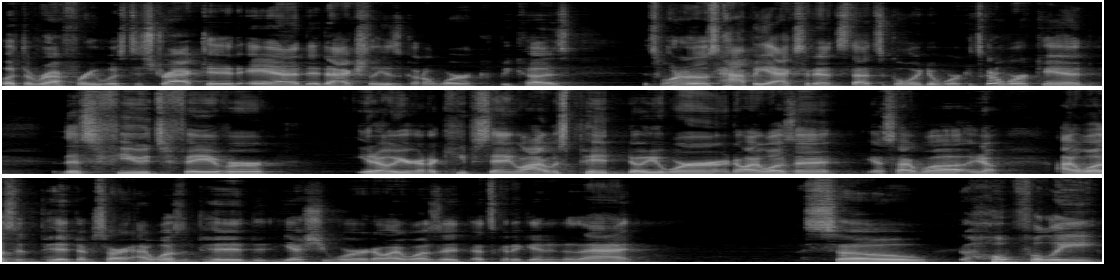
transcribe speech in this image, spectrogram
but the referee was distracted. And it actually is going to work because it's one of those happy accidents that's going to work. It's going to work in this feud's favor. You know, you're going to keep saying, "Well, I was pinned." No, you weren't. No, I wasn't. Yes, I was. You know, I wasn't pinned. I'm sorry, I wasn't pinned. Yes, you were. No, I wasn't. That's going to get into that. So hopefully,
